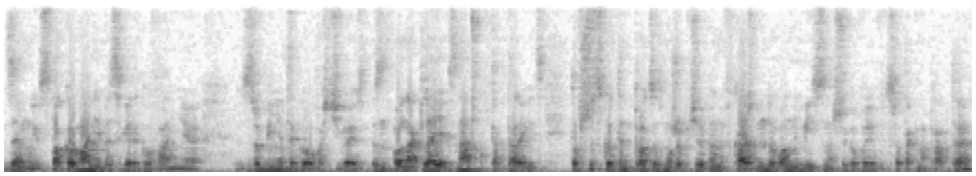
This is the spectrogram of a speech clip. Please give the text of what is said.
zajmuje spakowanie, wysegregowanie, zrobienie tego właściwie o naklejek, znaczków i tak dalej, więc to wszystko, ten proces może być robiony w każdym dowolnym miejscu naszego województwa tak naprawdę,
